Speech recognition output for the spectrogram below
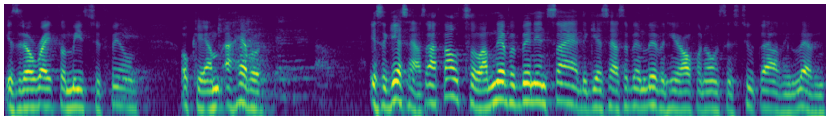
Is it all right for me to film? Okay, I'm, I have a. Guest house. It's a guest house. I thought so. I've never been inside the guest house. I've been living here off and on since 2011,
